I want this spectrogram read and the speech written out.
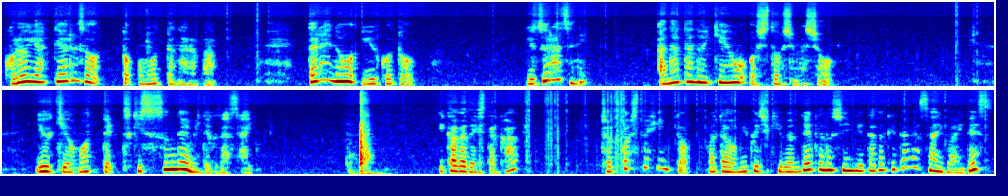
これをやってやるぞと思ったならば、誰の言うこと譲らずにあなたの意見を押し通しましょう。勇気を持って突き進んでみてください。いかがでしたか？ちょっとしたヒント、またおみくじ気分で楽しんでいただけたら幸いです。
